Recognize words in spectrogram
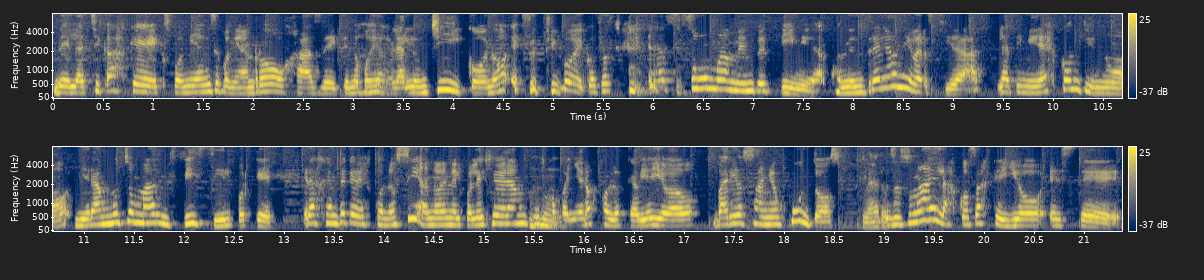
de las chicas que exponían y se ponían rojas, de que no podían hablarle a un chico, ¿no? Ese tipo de cosas. Era sumamente tímida. Cuando entré en la universidad, la timidez continuó y era mucho más difícil porque era gente que desconocía, ¿no? En el colegio eran mis compañeros con los que había llevado varios años juntos. Claro. Entonces, una de las cosas que yo este,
